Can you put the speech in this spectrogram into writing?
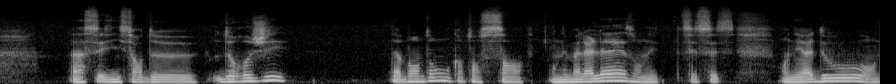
ah, c'est une histoire de, de rejet, d'abandon quand on se sent, on est mal à l'aise, on est, on est ado, on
